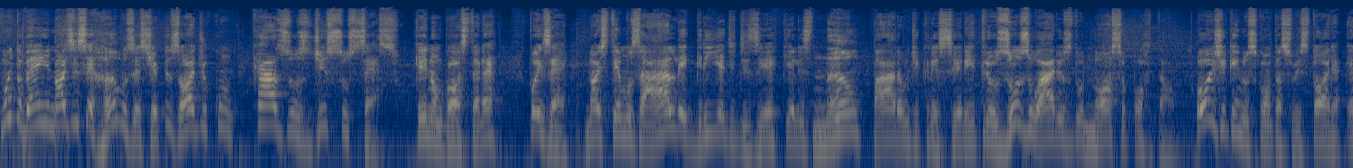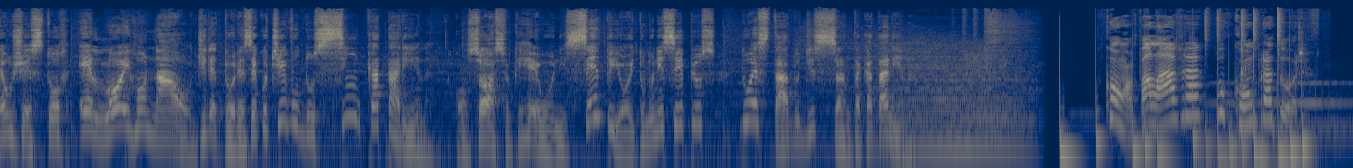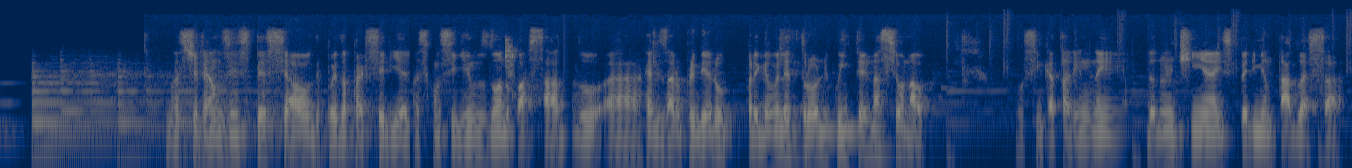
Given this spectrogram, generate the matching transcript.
Muito bem, nós encerramos este episódio com casos de sucesso. Quem não gosta, né? Pois é, nós temos a alegria de dizer que eles não param de crescer entre os usuários do nosso portal. Hoje quem nos conta a sua história é o gestor Eloy Ronal, diretor executivo do Sim Catarina consórcio que reúne 108 municípios do estado de Santa Catarina. Com a palavra, o comprador. Nós tivemos em especial, depois da parceria, nós conseguimos no ano passado uh, realizar o primeiro pregão eletrônico internacional. O Sim Catarina ainda não tinha experimentado essa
